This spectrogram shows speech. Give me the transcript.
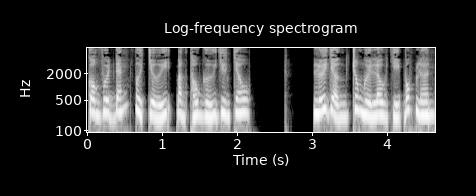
còn vừa đánh vừa chửi bằng thổ ngữ dương châu lửa giận trong người lâu dị bốc lên.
